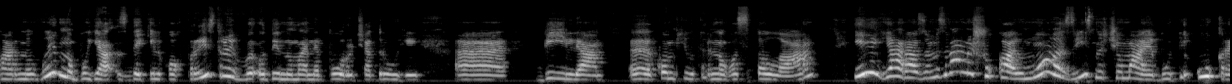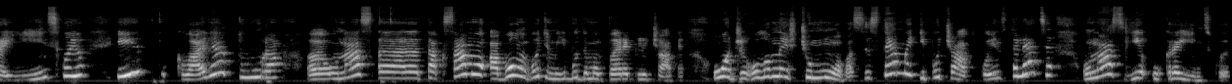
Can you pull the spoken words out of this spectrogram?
гарно видно, бо я з декількох пристроїв, один у мене поруч, а другий е, біля е, комп'ютерного стола. І я разом з вами шукаю мова, звісно, що має бути українською і клавіатура. е, У нас е, так само, або ми потім її будемо переключати. Отже, головне, що мова системи і початку інсталяції у нас є українською.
